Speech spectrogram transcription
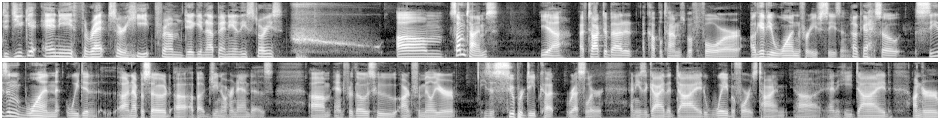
Did you get any threats or heat from digging up any of these stories? um, sometimes. Yeah, I've talked about it a couple times before. I'll give you one for each season. Okay. So, season one, we did an episode uh, about Gino Hernandez. Um, and for those who aren't familiar, he's a super deep cut wrestler. And he's a guy that died way before his time. Uh, and he died under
